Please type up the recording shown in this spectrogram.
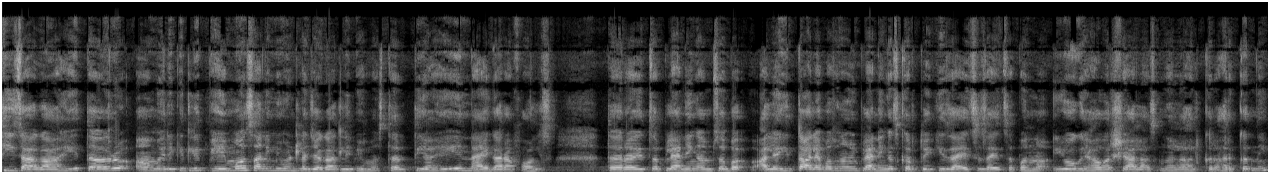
ती जागा आहे तर अमेरिकेतली फेमस आणि मी म्हटलं जगातली फेमस तर ती आहे नायगारा फॉल्स तर याचं प्लॅनिंग आमचं ब आल्या इथं आल्यापासून आम्ही प्लॅनिंगच करतोय की जायचं जायचं पण योग ह्या वर्षी आलाच म्हणायला हरक हरकत नाही.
